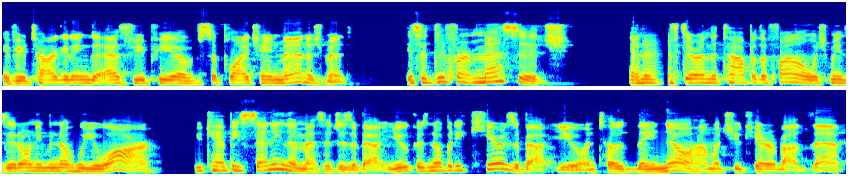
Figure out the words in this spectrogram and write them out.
if you're targeting the SVP of supply chain management, it's a different message. And if they're in the top of the funnel, which means they don't even know who you are, you can't be sending them messages about you because nobody cares about you until they know how much you care about them.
